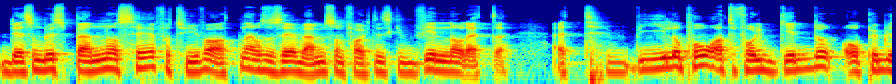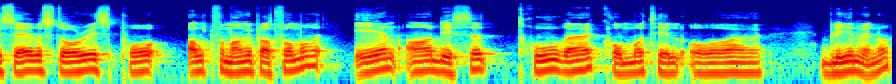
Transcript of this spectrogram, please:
Det som blir spennende å se for 2018, er å se hvem som faktisk vinner dette. Jeg tviler på at folk gidder å publisere stories på altfor mange plattformer. En av disse tror jeg kommer til å bli en vinner.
